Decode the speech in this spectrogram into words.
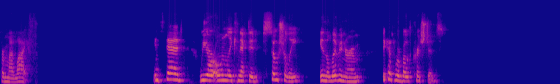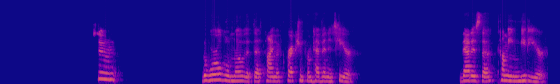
from my life. Instead, we are only connected socially in the living room because we're both Christians. Soon, the world will know that the time of correction from heaven is here. That is the coming meteor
